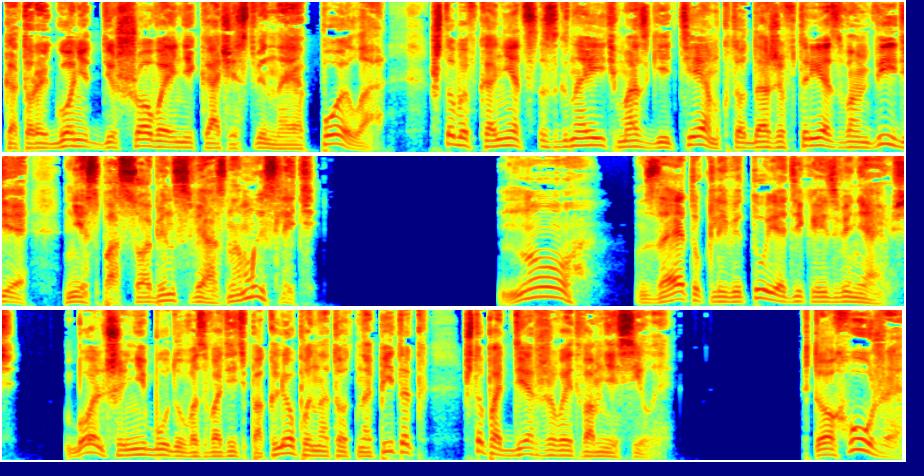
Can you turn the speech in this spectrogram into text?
который гонит дешевое некачественное пойло, чтобы в конец сгноить мозги тем, кто даже в трезвом виде не способен связно мыслить? Ну, за эту клевету я дико извиняюсь. Больше не буду возводить поклепы на тот напиток, что поддерживает во мне силы. Кто хуже,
